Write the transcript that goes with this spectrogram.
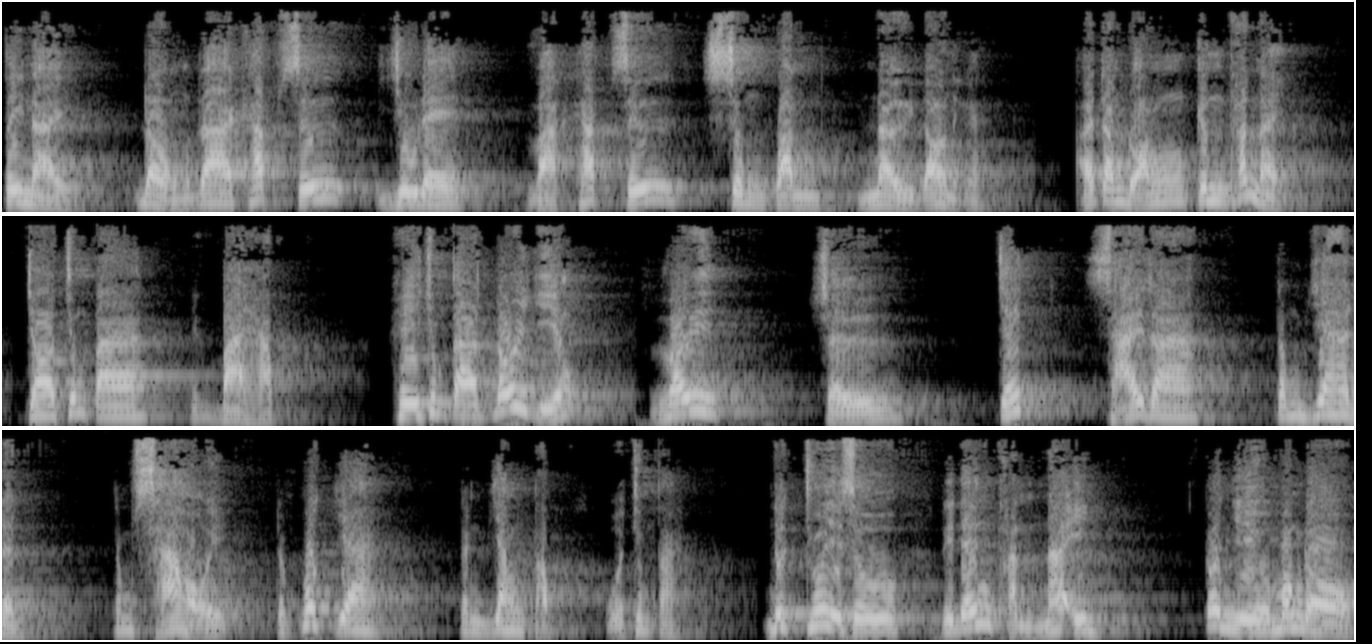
tin này, đồn ra khắp xứ Jude và khắp xứ xung quanh nơi đó nữa ở trong đoạn kinh thánh này, cho chúng ta những bài học. Khi chúng ta đối diện với sự chết xảy ra trong gia đình, trong xã hội, trong quốc gia, trong dân tộc của chúng ta, đức chúa giêsu đi đến thành na in có nhiều môn đồ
